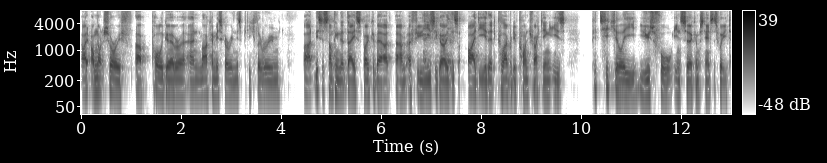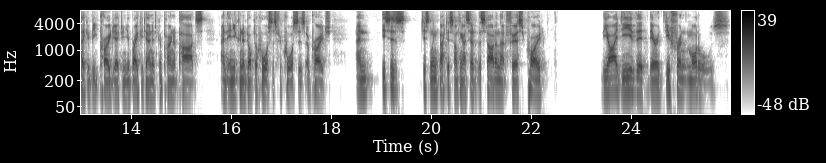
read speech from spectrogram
I, am not sure if uh, Paula Gerber and Marco Misco are in this particular room, but this is something that they spoke about um, a few years ago this idea that collaborative contracting is particularly useful in circumstances where you take a big project and you break it down into component parts and then you can adopt a horses for courses approach. And this is just linked back to something I said at the start in that first quote. The idea that there are different models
